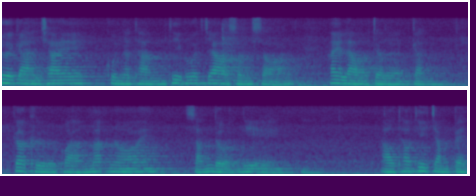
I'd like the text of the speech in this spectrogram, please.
ด้วยการใช้คุณธรรมที่พระเจ้าทรงสอน ให้เราเจริญกัน ก็คือความมักน้อย สันโดษนี่เอง เอาเท่าที่จำเป็น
